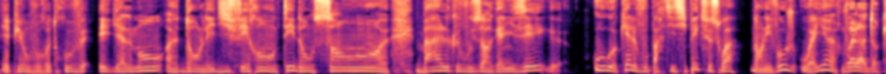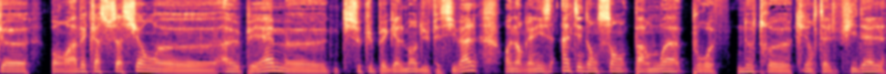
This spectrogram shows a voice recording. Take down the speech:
Et puis on vous retrouve également euh, dans les différents thés dansants, euh, balles que vous organisez ou auxquels vous participez, que ce soit dans les Vosges ou ailleurs. Voilà, donc euh, bon, avec l'association euh, AEPM euh, qui s'occupe également du festival, on organise un thé dansant par mois pour notre clientèle fidèle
